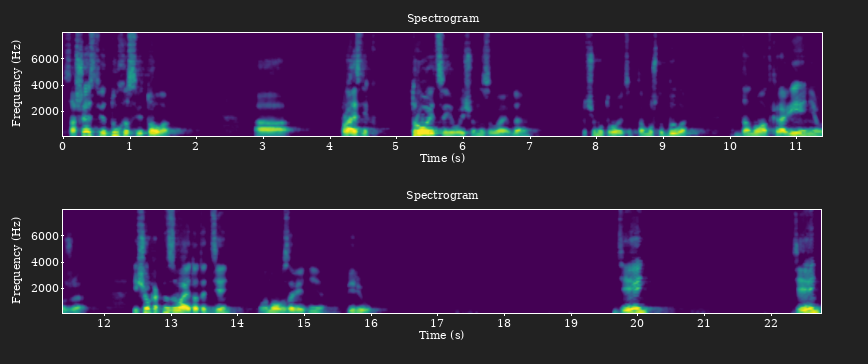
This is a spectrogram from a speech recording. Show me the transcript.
Сошествие Духа Святого. А, праздник Троицы его еще называют, да? Почему Троица? Потому что было дано откровение уже. Еще как называют этот день в новозаветний период? День. День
